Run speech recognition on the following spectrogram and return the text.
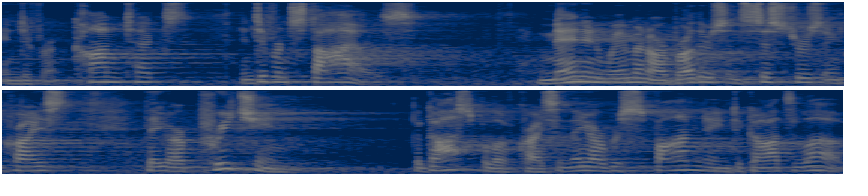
in different contexts, in different styles. Men and women, our brothers and sisters in Christ, they are preaching the gospel of Christ and they are responding to God's love.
